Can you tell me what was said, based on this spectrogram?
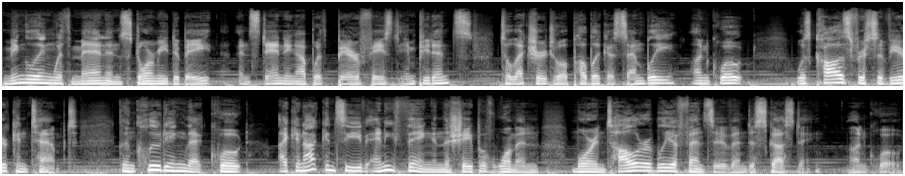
mingling with men in stormy debate and standing up with barefaced impudence to lecture to a public assembly, unquote, was cause for severe contempt, concluding that, quote, I cannot conceive anything in the shape of woman more intolerably offensive and disgusting, unquote.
